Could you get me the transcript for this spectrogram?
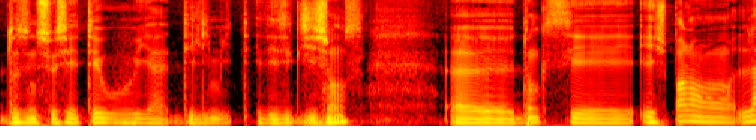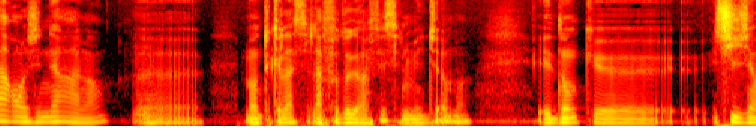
dans une société où il y a des limites et des exigences. Euh, donc c'est et je parle en l'art en général, hein. Mm. Euh, mais en tout cas là c'est la photographie, c'est le médium. hein. Et donc si j'ai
